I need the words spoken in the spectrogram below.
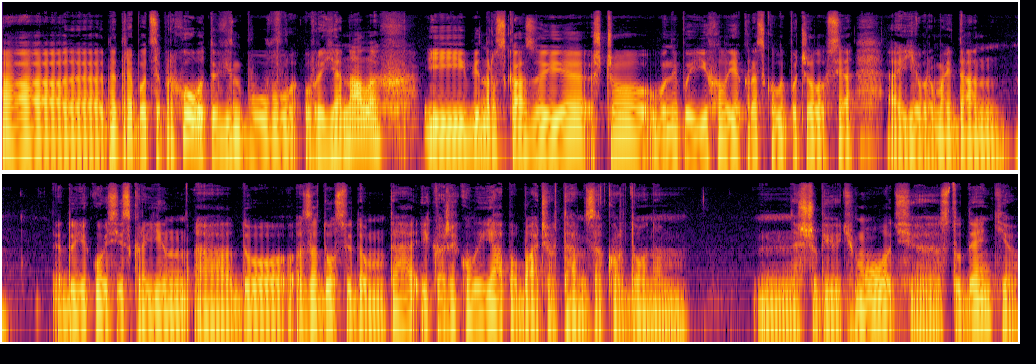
Не треба це приховувати. Він був в регіоналах, і він розказує, що вони поїхали якраз коли почався е, Євромайдан. До якоїсь із країн до, за досвідом, та, і каже, коли я побачив там за кордоном, що б'ють молодь е, студентів,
